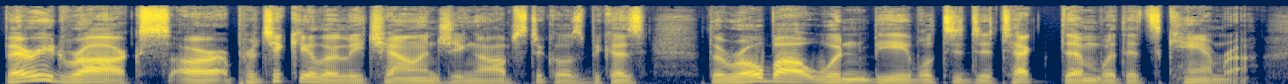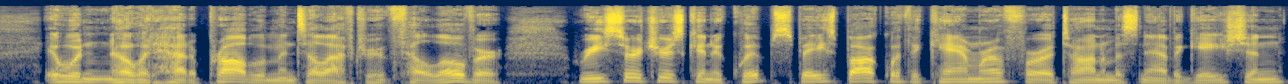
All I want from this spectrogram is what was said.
Buried rocks are particularly challenging obstacles because the robot wouldn't be able to detect them with its camera. It wouldn't know it had a problem until after it fell over. Researchers can equip Spacebok with a camera for autonomous navigation,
